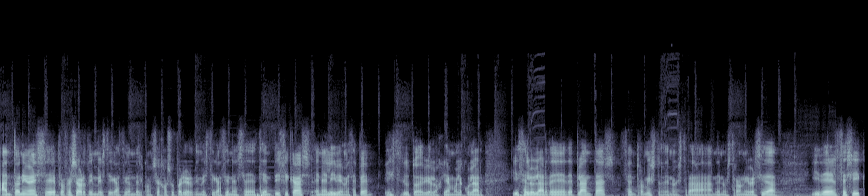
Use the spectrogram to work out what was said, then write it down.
Antonio es eh, profesor de investigación del Consejo Superior de Investigaciones eh, Científicas en el IBMCP, Instituto de Biología Molecular y Celular de, Plantas, centro mixto de nuestra, de nuestra universidad y del CSIC,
